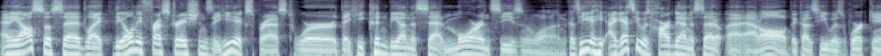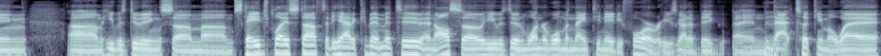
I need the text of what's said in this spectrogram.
and he also said like the only frustrations that he expressed were that he couldn't be on the set more in season one because he, he I guess he was hardly on the set at, at all because he was working um, he was doing some um, stage play stuff that he had a commitment to, and also he was doing Wonder Woman 1984, where he's got a big, and that took him away.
